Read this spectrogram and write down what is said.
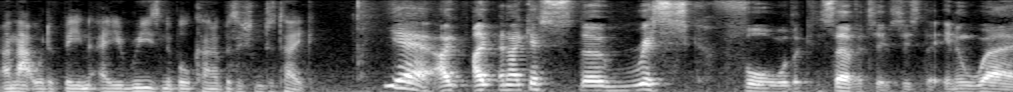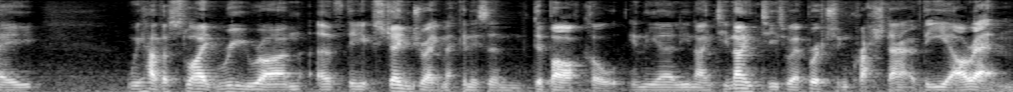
And that would have been a reasonable kind of position to take. Yeah, I, I, and I guess the risk for the Conservatives is that, in a way, we have a slight rerun of the exchange rate mechanism debacle in the early 1990s, where Britain crashed out of the ERM.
